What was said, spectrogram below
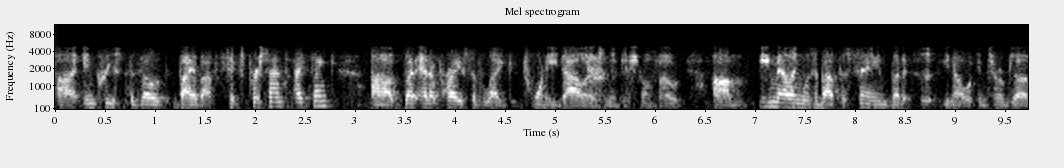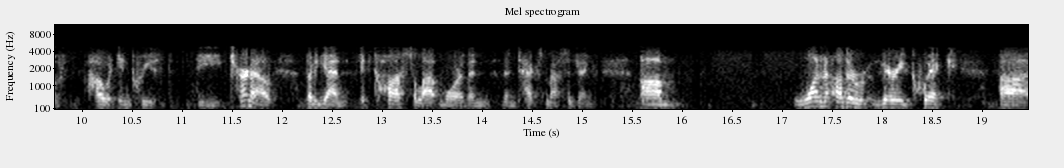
uh, increased the vote by about 6%, I think, uh, but at a price of like $20 an additional vote. Um, emailing was about the same, but uh, you know, in terms of how it increased the turnout, but again, it costs a lot more than, than text messaging. Um, one other very quick uh,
